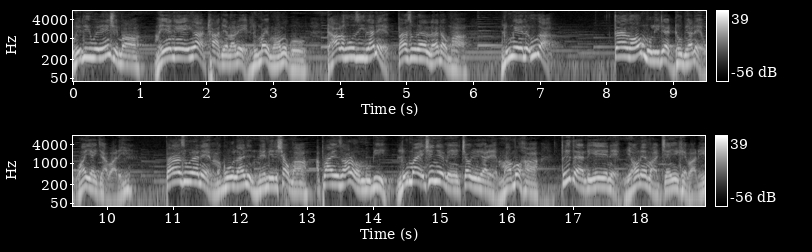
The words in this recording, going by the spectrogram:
ဝေဒီဝေရင်းချိန်မှာမယငယ်အိမ်ကထပြန်လာတဲ့လူမိုက်မောင်မုတ်ကိုဒါလဟိုစီလန်းနဲ့ပန်းဆိုးလန်းလမ်းတော်မှာလူငယ်လူဦးကတန်ကောင်းမူလီတဲ့ဒုံများနဲ့ဝိုင်းရိုက်ကြပါလေပန်းဆိုးလန်းနဲ့မကိုလန်းနယ်မြေတစ်လျှောက်မှာအပိုင်စားတော်မူပြီးလူမိုက်အချင်းချင်းပင်ကြောက်ရွံ့ရတဲ့မာမုတ်ဟာသွေးတန်တရေရဲနဲ့မြောင်းထဲမှာကြံရိတ်ခဲ့ပါလေ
